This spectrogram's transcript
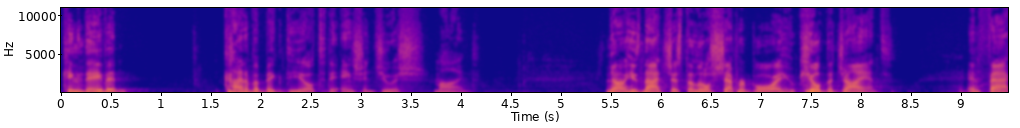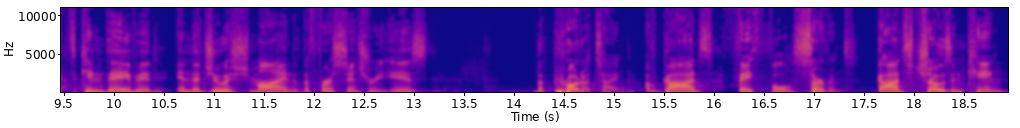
King David kind of a big deal to the ancient Jewish mind. No, he's not just a little shepherd boy who killed the giant. In fact, King David, in the Jewish mind of the first century, is the prototype of God's faithful servant, God's chosen king.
